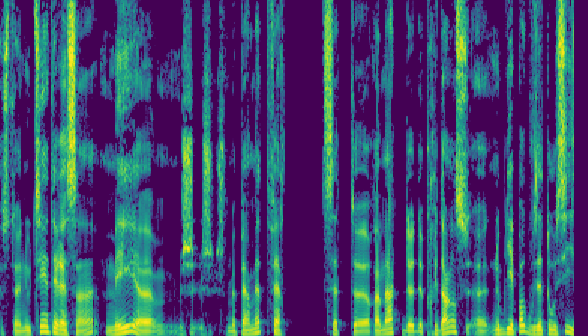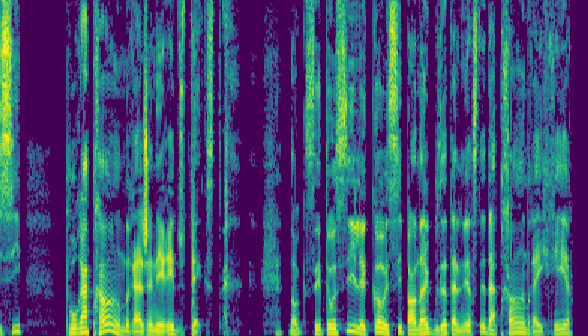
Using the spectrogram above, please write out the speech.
c'est un outil intéressant, mais euh, je, me permets de faire cette euh, remarque de, prudence. N'oubliez pas que vous êtes aussi ici pour apprendre à générer du texte. Donc, c'est aussi le cas aussi pendant que vous êtes à l'université d'apprendre à écrire,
